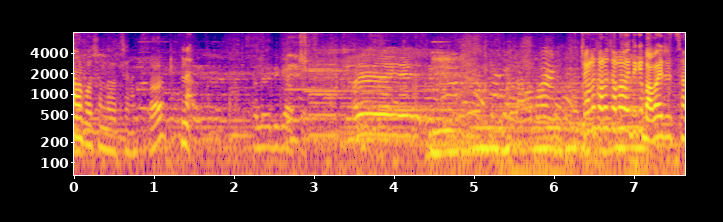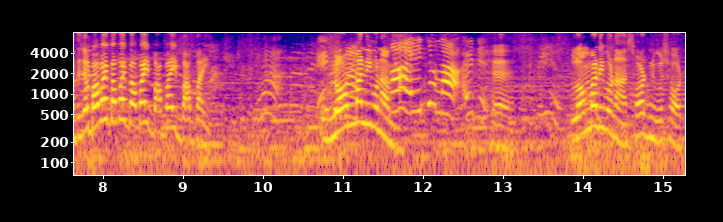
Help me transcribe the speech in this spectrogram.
আমার পছন্দ হচ্ছে না। না। চলো চলো চলো, ওইদিকে বাবাই চলো, বাবাই বাবাই বাবাই বাবাই বাবাই। লম্বা নিব না আমি। হ্যাঁ লম্বা নিব না শর্ট নিব শর্ট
